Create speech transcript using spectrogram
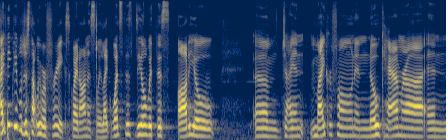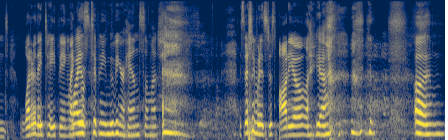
I think people just thought we were freaks, quite honestly. Like, what's this deal with this audio um, giant microphone and no camera? And what are they taping? Like, Why is Tiffany moving her hands so much? especially when it's just audio. Like, yeah. um,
